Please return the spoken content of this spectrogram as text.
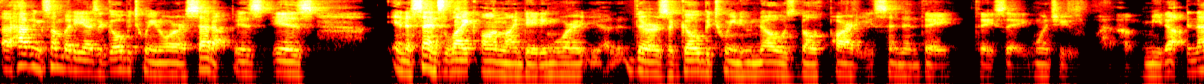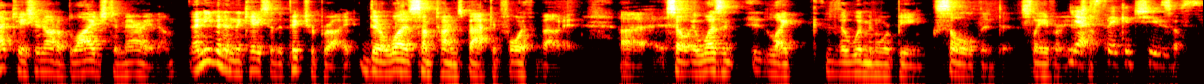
uh, having somebody as a go-between or a setup is, is, in a sense, like online dating where uh, there's a go-between who knows both parties and then they, they say, once you uh, meet up. In that case, you're not obliged to marry them. And even in the case of the picture bride, there was sometimes back and forth about it. Uh, so it wasn't like the women were being sold into slavery or Yes, something. they could choose.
